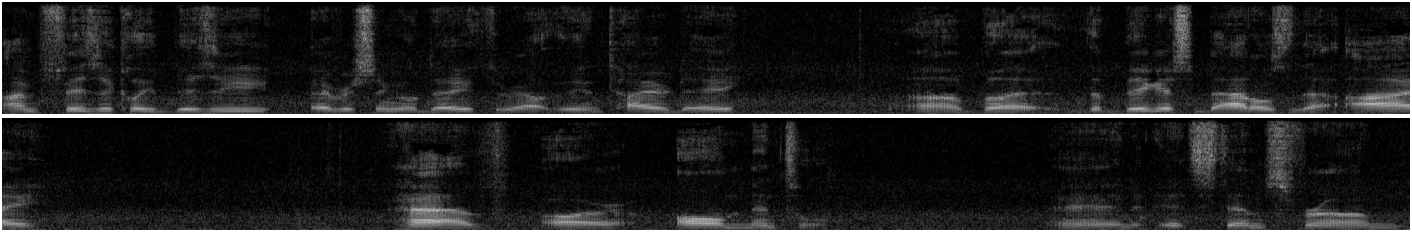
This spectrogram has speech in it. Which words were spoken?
I'm physically busy every single day throughout the entire day, uh, but the biggest battles that I have are all mental. And it stems from,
